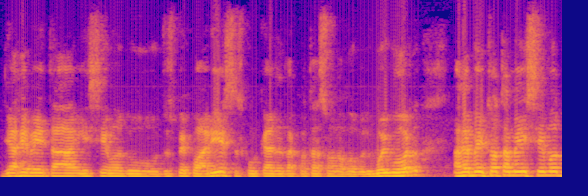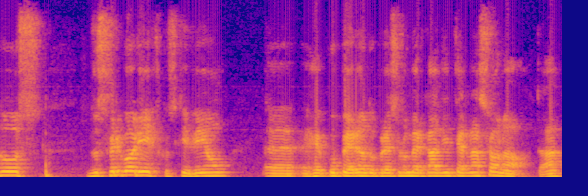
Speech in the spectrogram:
de arrebentar em cima do, dos pecuaristas, com queda da cotação da roupa do boi gordo, arrebentou também em cima dos, dos frigoríficos, que vinham é, recuperando o preço no mercado internacional. Tá?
